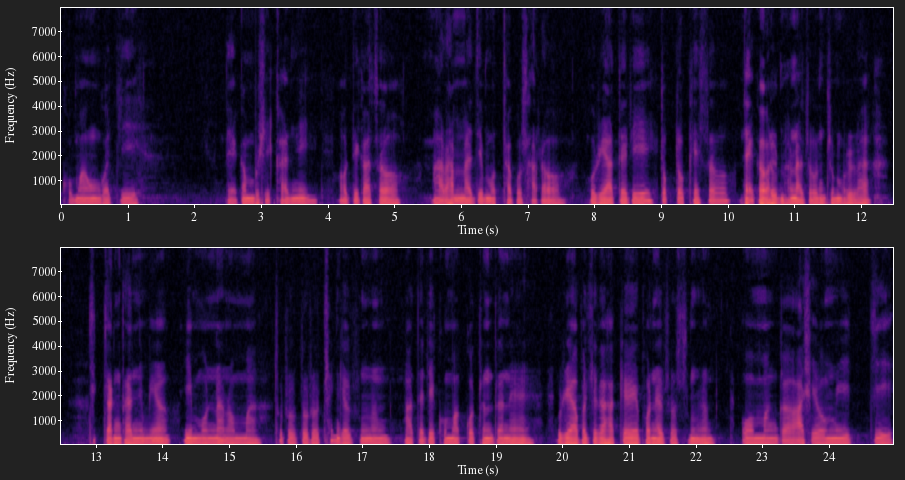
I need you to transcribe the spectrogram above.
고마운 거지. 내가 무식하니 어디 가서 말 한마디 못하고 살아. 우리 아들이 똑똑해서 내가 얼마나 좋은지 몰라. 직장 다니며 이 못난 엄마 두루두루 챙겨주는 아들이 고맙고 든든해. 우리 아버지가 학교에 보내줬으면 원망과 아쉬움이 있지.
